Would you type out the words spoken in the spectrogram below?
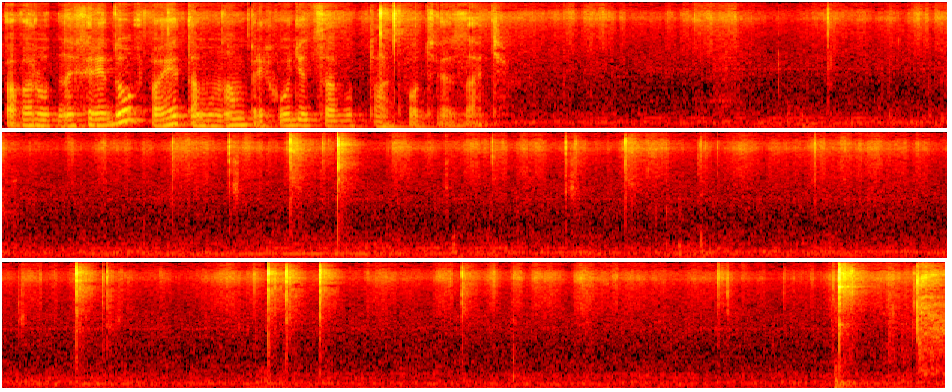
поворотных рядов, поэтому нам приходится вот так вот вязать. Э,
